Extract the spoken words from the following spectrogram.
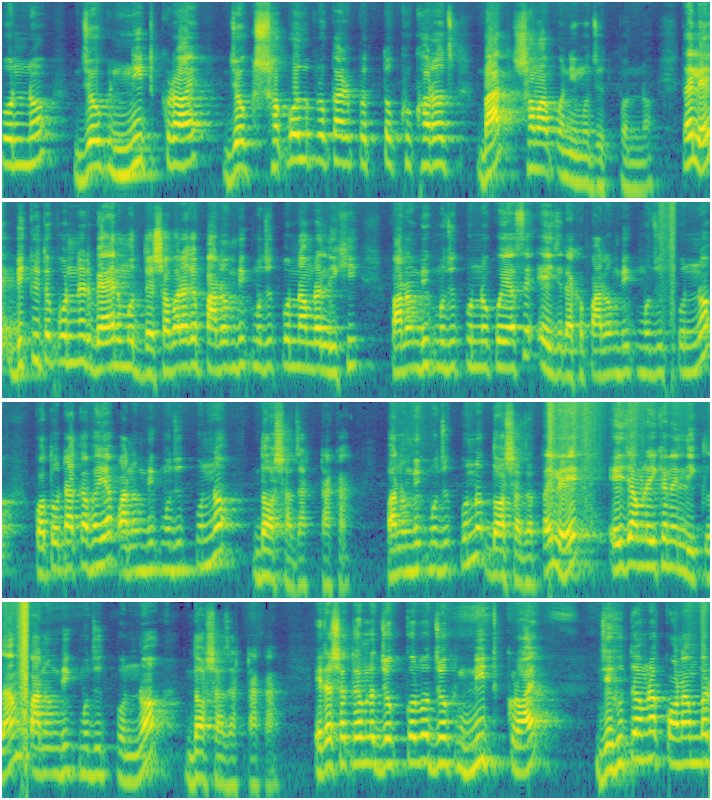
পণ্য, যোগ নিট ক্রয়, যোগ সকল প্রকার প্রত্যক্ষ খরচ বা সমাপনী মজুত পণ্য। তাইলে বিকৃত পণ্যের ব্যয়ের মধ্যে সবার আগে প্রারম্ভিক মজুত পণ্য আমরা লিখি। প্রারম্ভিক মজুত পণ্য কই আছে? এই যে দেখো, প্রারম্ভিক মজুত পণ্য কত টাকা ভাইয়া? প্রারম্ভিক মজুত পণ্য দশ হাজার টাকা। প্রারম্ভিক মজুত পণ্য দশ হাজার। তাইলে এই যে আমরা এখানে লিখলাম প্রারম্ভিক মজুত পণ্য দশ হাজার টাকা। এটার সাথে আমরা যোগ করব যোগ নিট ক্রয়। যেহেতু আমরা ক নাম্বার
